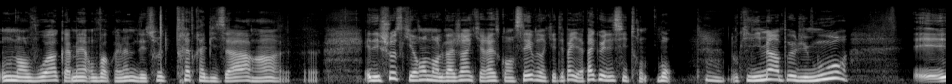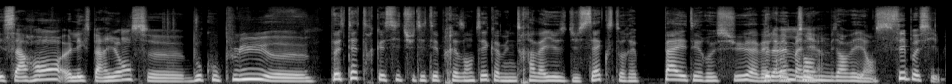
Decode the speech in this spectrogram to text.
On en voit quand même, on voit quand même des trucs très très bizarres hein, euh, et des choses qui rentrent dans le vagin et qui restent coincées. Vous inquiétez pas, il n'y a pas que des citrons. Bon, hmm. donc il y met un peu d'humour et ça rend l'expérience euh, beaucoup plus. Euh, Peut-être que si tu t'étais présentée comme une travailleuse du sexe, t'aurais pas été reçue avec de la autant de bienveillance. C'est possible.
